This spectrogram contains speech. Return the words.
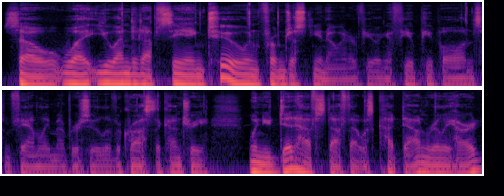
So what you ended up seeing too, and from just you know interviewing a few people and some family members who live across the country, when you did have stuff that was cut down really hard,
